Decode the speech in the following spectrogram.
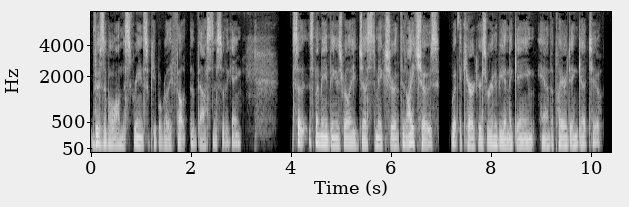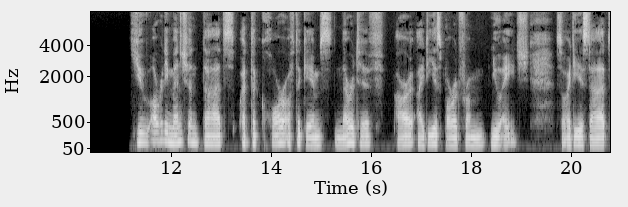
visible on the screen so people really felt the vastness of the game. So, so the main thing is really just to make sure that I chose what the characters were going to be in the game and the player didn't get to. You already mentioned that at the core of the game's narrative are ideas borrowed from New Age. So ideas that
